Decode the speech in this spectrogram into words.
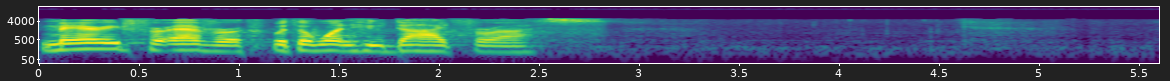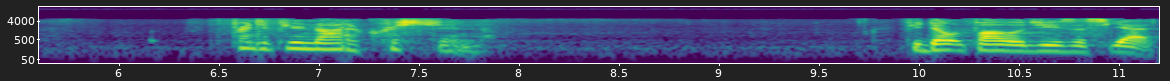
married forever with the one who died for us. Friend, if you're not a Christian, if you don't follow Jesus yet,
